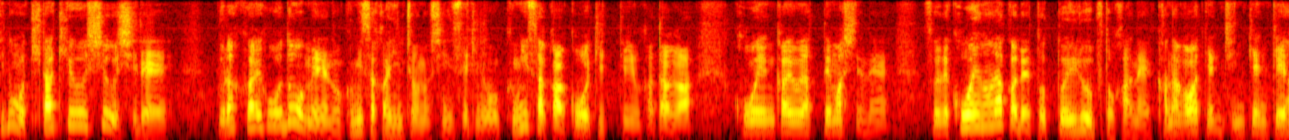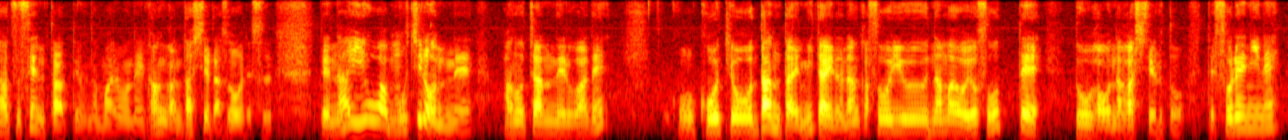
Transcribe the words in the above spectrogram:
昨日北九州市でブラック解放同盟の組坂委員長の親戚の組坂幸喜っていう方が講演会をやってましてねそれで講演の中で鳥取ループとかね神奈川県人権啓発センターっていう名前をねガンガン出してたそうです。で内容はもちろんねあのチャンネルはねこう公共団体みたいななんかそういう名前を装って動画を流してるとでそれにね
